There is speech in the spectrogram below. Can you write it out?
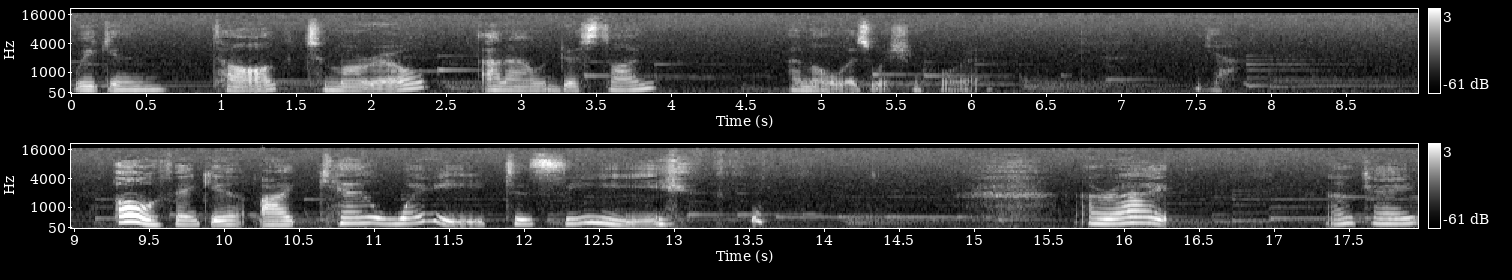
we can talk tomorrow around this time. I'm always wishing for it. Yeah. Oh, thank you. I can't wait to see. All right. Okay.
